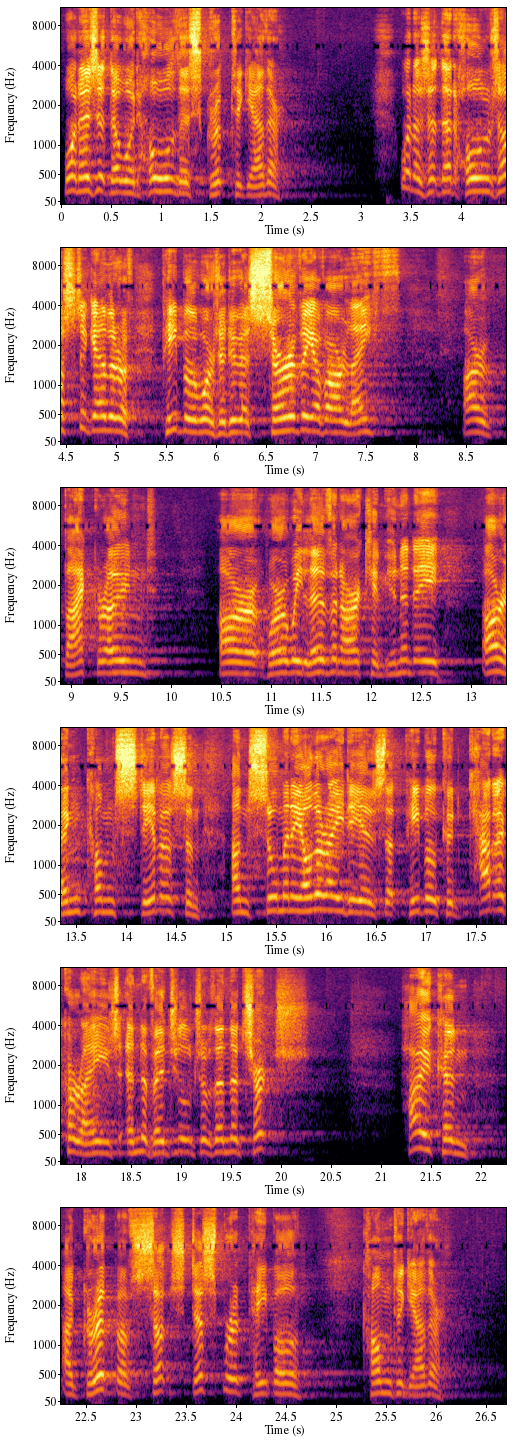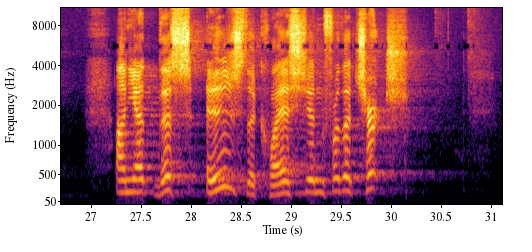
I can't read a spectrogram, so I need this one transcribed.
What is it that would hold this group together? What is it that holds us together if people were to do a survey of our life, our background, our where we live in our community, our income status, and, and so many other ideas that people could categorize individuals within the church? How can a group of such disparate people come together. And yet, this is the question for the church.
